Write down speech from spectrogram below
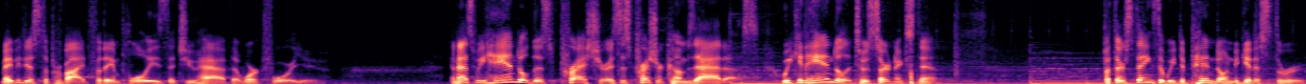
Maybe just to provide for the employees that you have that work for you. And as we handle this pressure, as this pressure comes at us, we can handle it to a certain extent. But there's things that we depend on to get us through.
